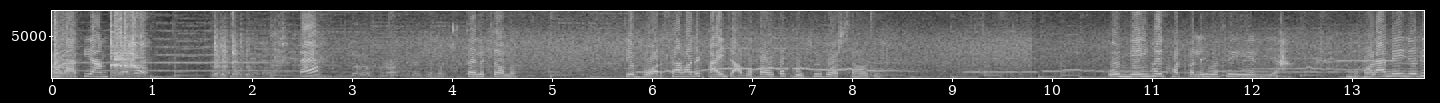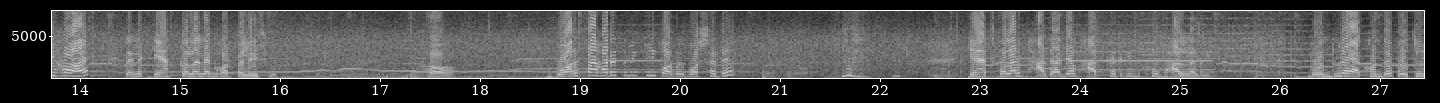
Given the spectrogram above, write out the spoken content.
ভরা কি আনতে যাব? হ্যাঁ? তাহলে চলো। যে বর্ষা হবে কাই যাব কাউটা প্রচুর বর্ষা হবে ও নেই হয় ঘর পালে বসে এ লিয়া ভরা নেই যদি হয়, তাহলে ক্যাঁচ কলালে ঘর পালে এসো হ। বর্ষা হলে তুমি কি করবে বর্ষাতে? ক্যাঁচ কলার ভাজা দিয়ে ভাত খেতে কিন্তু খুব ভালো লাগে। বন্ধুরা, এখন তো প্রচুর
